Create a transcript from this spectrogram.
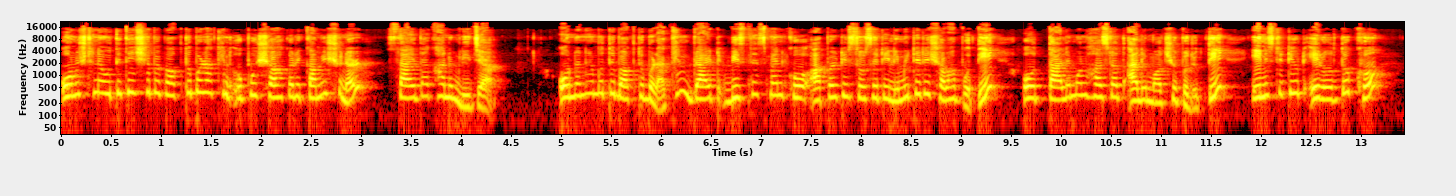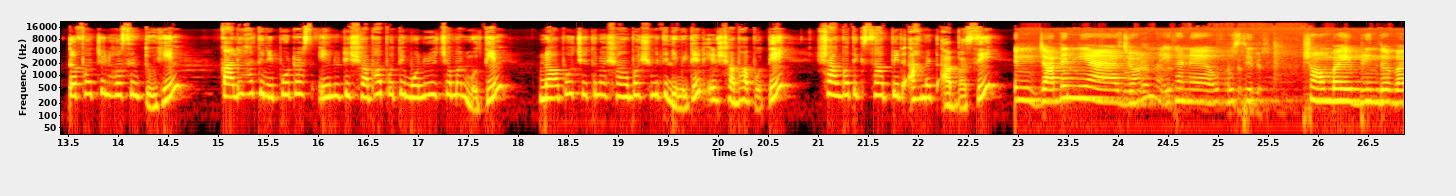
অনুষ্ঠানে অতিথি হিসেবে বক্তব্য রাখেন উপ সহকারী কমিশনার সাইদা খানম লিজা। অন্যান্যের মধ্যে বক্তব্য রাখেন ব্রাইট বিজনেসম্যান কো অপারেটিভ সোসাইটি লিমিটেডের সভাপতি ও তালিমুল হজরত আলী মৎস্য প্রযুক্তি ইনস্টিটিউট এর অধ্যক্ষ তোফাজ্জুল হোসেন তুহিন, কালীহাতি রিপোর্টার্স ইউনিটির সভাপতি মনিরুজ্জামান মতিন, নবচেতনা সমবায় সমিতি লিমিটেড এর সভাপতি সাংবাদিক সাব্বির আহমেদ আব্বাসী। যাদের নিয়ে আয়োজন, এখানে উপস্থিত সমবায় বৃন্দ বা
